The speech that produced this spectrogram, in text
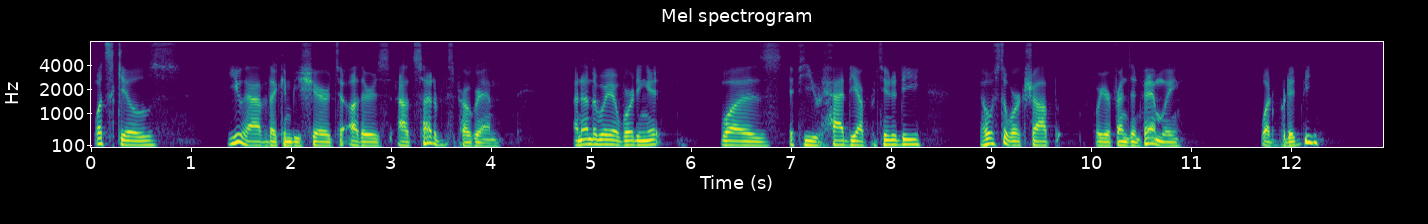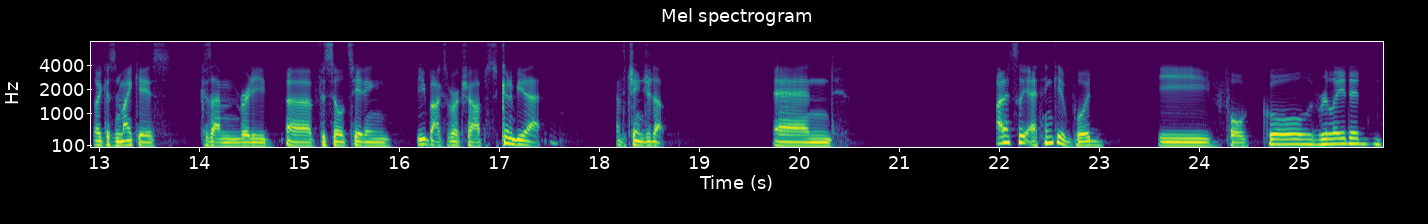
what skills do you have that can be shared to others outside of this program? Another way of wording it was if you had the opportunity to host a workshop for your friends and family, what would it be? So I guess in my case, because I'm already uh, facilitating beatbox workshops, it's going to be that. Have to change it up. And honestly, I think it would be vocal related.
